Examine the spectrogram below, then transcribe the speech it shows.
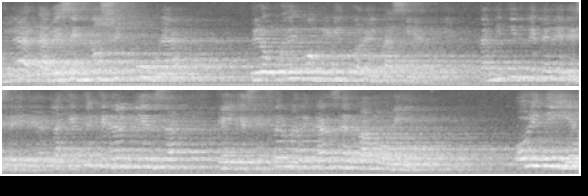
muy larga. A veces no se curan, pero pueden convivir con el paciente. También tienen que tener esa idea. La gente en general piensa que el que se enferma de cáncer va a morir. Hoy día,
